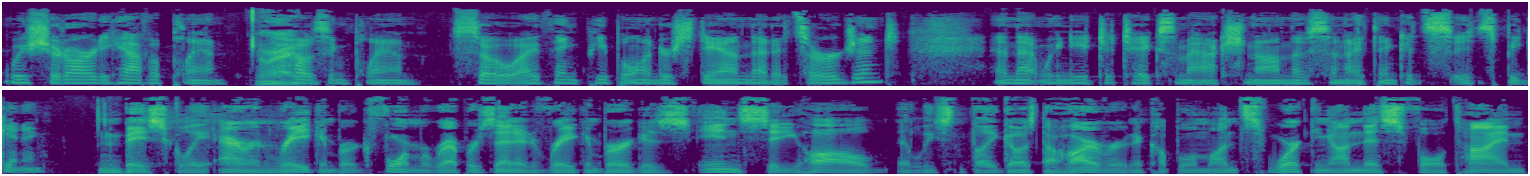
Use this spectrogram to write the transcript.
We should already have a plan, right. a housing plan. So I think people understand that it's urgent and that we need to take some action on this. And I think it's it's beginning. And basically, Aaron Regunberg, former Representative Regunberg, is in City Hall, at least until he goes to Harvard in a couple of months, working on this full time.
